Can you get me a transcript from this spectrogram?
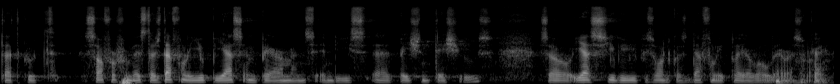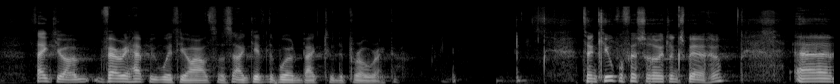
that could suffer from this. There's definitely UPS impairments in these uh, patient tissues. So yes, UBP1 could definitely play a role there as okay. well. Thank you. I'm very happy with your answers. I give the word back to the pro-rector. Thank you, Professor Reutlingsberger. Uh,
